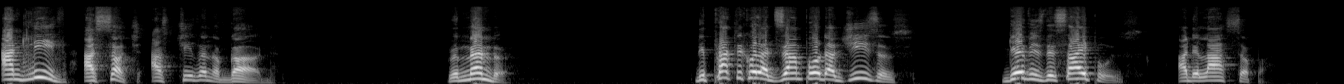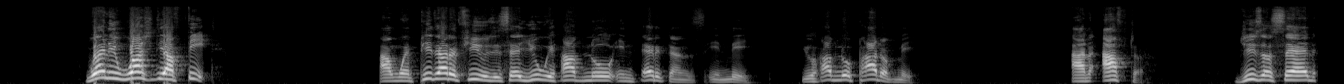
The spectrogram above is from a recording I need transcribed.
and live as such as children of God. Remember, the practical example that Jesus gave his disciples at the Last Supper. When he washed their feet, and when Peter refused, he said, You will have no inheritance in me. You have no part of me. And after, Jesus said,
